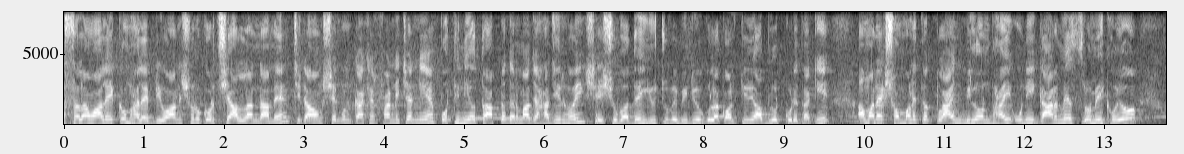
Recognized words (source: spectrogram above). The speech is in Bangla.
আসসালামু আলাইকুম। হ্যালো এভরিওয়ান, শুরু করছি আল্লাহর নামে। চিটাং সেগুন কাঠের ফার্নিচার নিয়ে প্রতিনিয়ত আপনাদের মাঝে হাজির হই। সেই সুবাদে ইউটিউবে ভিডিওগুলো কন্টিনিউ আপলোড করে থাকি। আমার এক সম্মানিত ক্লায়েন্ট মিলন ভাই, উনি গার্মেন্টস শ্রমিক হয়েও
